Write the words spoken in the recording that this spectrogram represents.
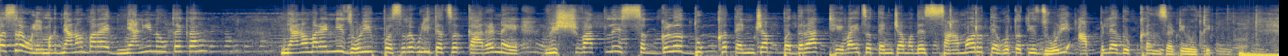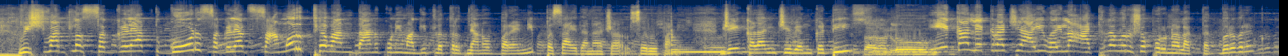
पसरवली. मग ज्ञानोबाराय ज्ञानी नव्हते का? ज्ञानोबारायांनी झोळी पसरवली त्याचं कारण आहे विश्वातले सगळं दुःख त्यांच्या पदरात ठेवायचं त्यांच्यामध्ये सामर्थ्य होतं ती झोळी आपल्या दुःखांसाठी होती. विश्वातलं सगळ्यात गोड सगळ्यात सामर्थ्यवान दान कोणी मागितलं तर ज्ञानोबारायांनी पसायदानाच्या स्वरूपाने. जे कळांची व्यंकटी एका लेकराची आई व्हायला अठरा वर्ष पूर्ण लागतात. बरोबर आहे?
